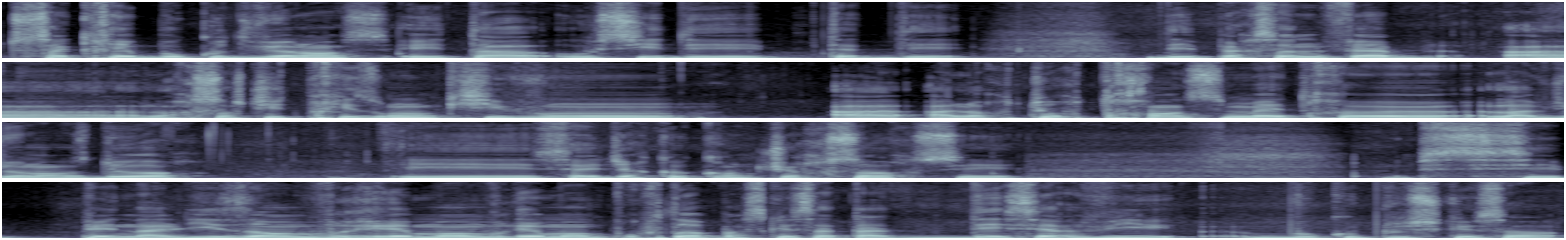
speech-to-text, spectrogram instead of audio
ça crée beaucoup de violence et tu as aussi peut-être des, des personnes faibles à leur sortie de prison qui vont à, leur tour transmettre euh, la violence dehors. Et ça veut dire que quand tu ressors, c'est c'est pénalisant vraiment, vraiment pour toi parce que ça t'a desservi beaucoup plus que ça.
